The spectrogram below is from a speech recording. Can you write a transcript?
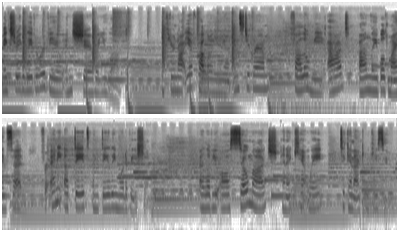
make sure you leave a review and share what you loved. If you're not yet following me on Instagram, follow me at Unlabeled Mindset for any updates and daily motivation. I love you all so much, and I can't wait to connect with you soon.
